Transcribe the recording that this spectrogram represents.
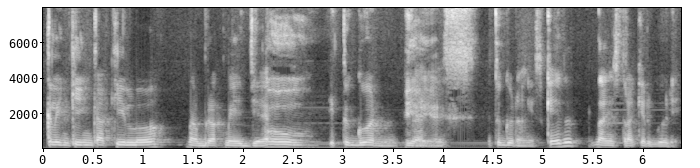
Kelingking kaki lo nabrak meja. Oh, Itu gue Iya, nangis. Itu gue nangis. Kayak itu nangis terakhir gue deh.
